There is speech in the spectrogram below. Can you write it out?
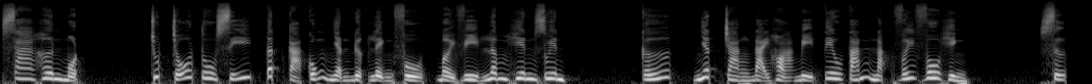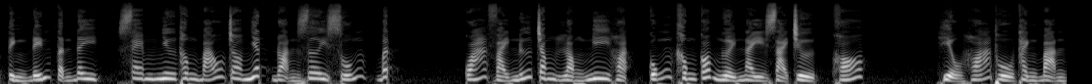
xa hơn một. Chút chỗ tu sĩ, tất cả cũng nhận được lệnh phù bởi vì Lâm Hiên Duyên. cứ nhất chàng đại họa bị tiêu tán nặng với vô hình. Sự tình đến tận đây, xem như thông báo cho nhất đoạn rơi xuống, bất. Quá vài nữ trong lòng nghi hoặc cũng không có người này giải trừ, khó. Hiểu hóa thù thành bạn,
